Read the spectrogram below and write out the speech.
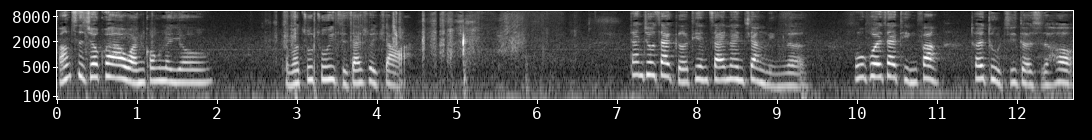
房子就快要完工了哟。怎么猪猪一直在睡觉啊？但就在隔天，灾难降临了。乌龟在停放推土机的时候，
